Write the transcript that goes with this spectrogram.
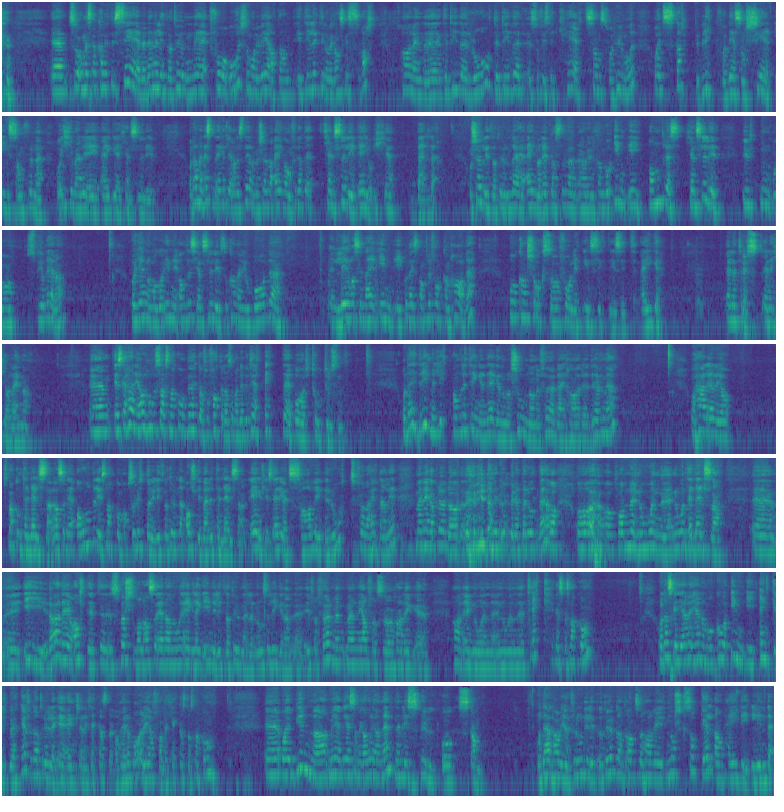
eh, så om jeg skal karakterisere denne litteraturen med få ord, så må det være at han i tillegg til å være ganske svart, har en eh, til tider rå, til tider sofistikert sans for humor. Og et skarpt blikk for det som skjer i samfunnet, og ikke bare i eget kjensleliv. Og da må jeg nesten egentlig arrestere meg sjøl med en gang, for kjensleliv er jo ikke bare. Og sjøllitteraturen det er en av de plassene der en kan gå inn i andres kjensleliv uten å spionere. Og gjennom å gå inn i andres kjensleliv så kan en jo både eh, leve seg mer inn i hvordan andre folk kan ha det, og kanskje også få litt innsikt i sitt eget. Eller trøst. En er ikke alene. Eh, jeg skal her i all hovedsak snakke om bøker og forfattere som har debutert etter år 2000. Og de driver med litt andre ting enn det generasjonene før de har eh, drevet med. Og her er det jo snakk om tendenser. altså Det er aldri snakk om absolutter i litteraturen. Det er alltid bare tendenser. Egentlig så er det jo et salig rot, for å være helt ærlig. Men jeg har prøvd å rydde litt opp i dette rotet og, og, og favne noen, eh, noen tendenser i det. Det er jo alltid et eh, spørsmål. altså Er det noe jeg legger inn i litteraturen, eller noe som ligger der eh, fra før? Men, men iallfall så har jeg, har jeg noen, noen, trekk jeg skal snakke om. Og det skal jeg gjøre gjennom å gå inn i enkeltbøker, for det tror jeg er egentlig det kjekkeste å høre på. Eller iallfall det kjekkeste å snakke om. og jeg begynner med det som jeg allerede har nevnt, nemlig skyld og skam. Og der har vi en frodig litteratur. Blant annet så har vi 'Norsk sokkel' av Heidi Linde.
